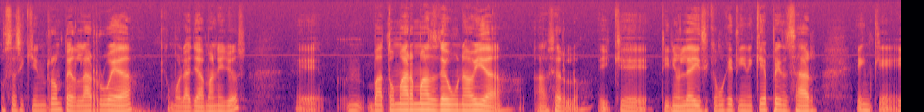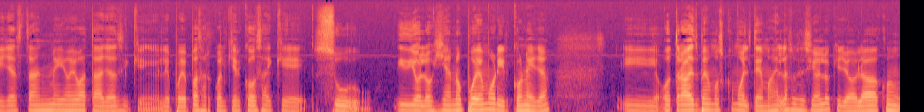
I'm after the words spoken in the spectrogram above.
o sea, si quieren romper la rueda, como la llaman ellos, eh, va a tomar más de una vida hacerlo. Y que Tyrion le dice como que tiene que pensar en que ella está en medio de batallas y que le puede pasar cualquier cosa y que su ideología no puede morir con ella. Y otra vez vemos como el tema de la sucesión, lo que yo hablaba con,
